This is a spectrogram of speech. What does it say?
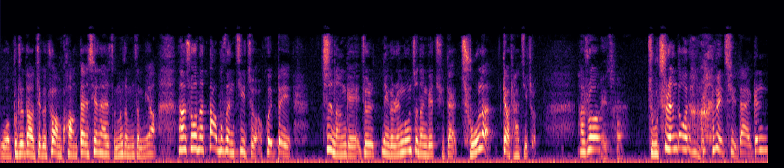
我不知道这个状况，但现在是怎么怎么怎么样。他说呢，大部分记者会被智能给就是那个人工智能给取代，除了调查记者。他说没错。主持人都会很快被取代，跟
